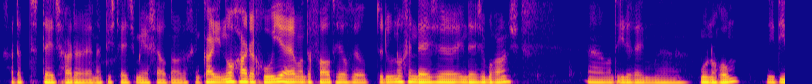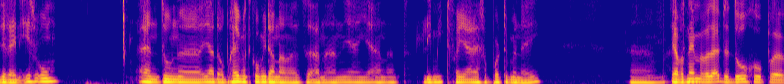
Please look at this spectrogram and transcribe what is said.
gaat het steeds harder en heb je steeds meer geld nodig. En kan je nog harder groeien, hè, want er valt heel veel te doen nog in deze, in deze branche. Uh, want iedereen moet nog om. Niet iedereen is om. En toen, uh, ja, op een gegeven moment kom je dan aan het, aan, aan, ja, aan het limiet van je eigen portemonnee. Ehm, Ja, wat nemen we uit? De doelgroep eh,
